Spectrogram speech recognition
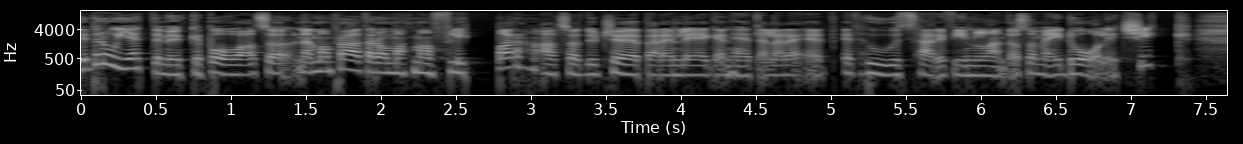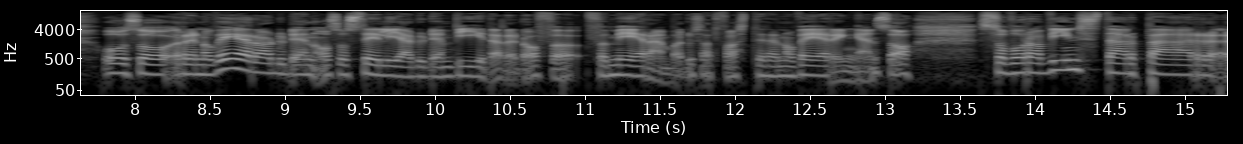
det beror jättemycket på, alltså, när man pratar om att man flippar, alltså att du köper en lägenhet eller ett, ett hus här i Finland och som är i dåligt skick, och så renoverar du den och så säljer du den vidare då för, för mer än vad du satt fast i renoveringen. Så, så våra vinster per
